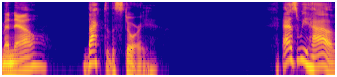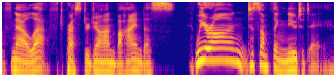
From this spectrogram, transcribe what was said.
And now, back to the story. As we have now left Prester John behind us, we are on to something new today.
